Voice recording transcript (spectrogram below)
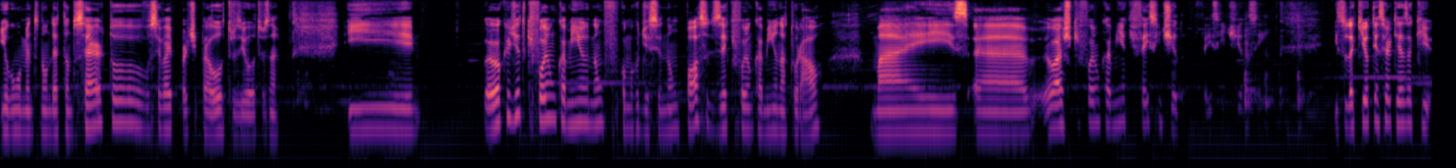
em algum momento não der tanto certo, você vai partir para outros e outros, né? E eu acredito que foi um caminho, não, como eu disse, não posso dizer que foi um caminho natural mas é, eu acho que foi um caminho que fez sentido. Fez sentido, sim. Isso daqui eu tenho certeza que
